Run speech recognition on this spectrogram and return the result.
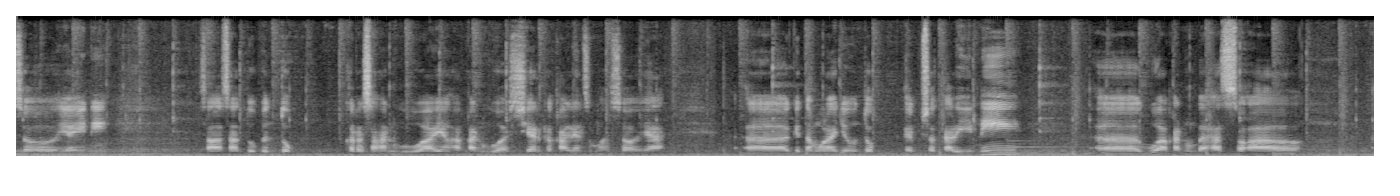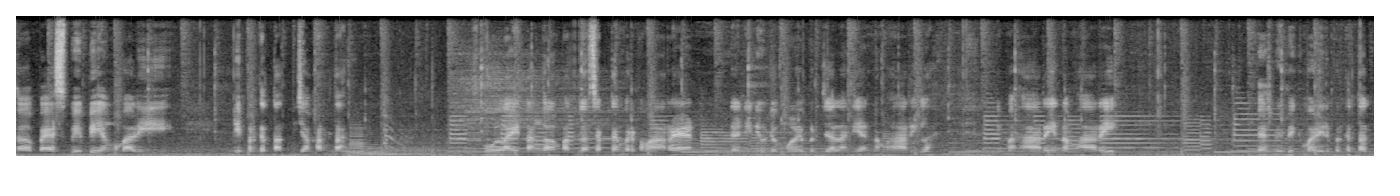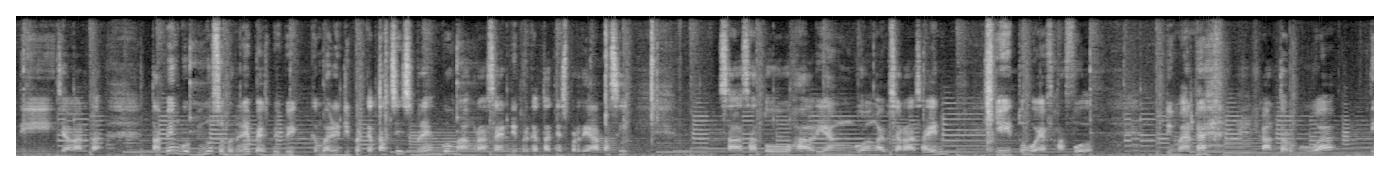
So ya ini salah satu bentuk keresahan gue yang akan gue share ke kalian semua. So ya. Uh, kita mulai aja untuk episode kali ini. Uh, eh, gue akan membahas soal uh, PSBB yang kembali diperketat di Jakarta. Mulai tanggal 14 September kemarin dan ini udah mulai berjalan ya enam hari lah. Lima hari enam hari PSBB kembali diperketat di Jakarta. Tapi yang gue bingung sebenarnya PSBB kembali diperketat sih sebenarnya gue nggak ngerasain diperketatnya seperti apa sih. Salah satu hal yang gue nggak bisa rasain yaitu WFH full. Di mana kantor gue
